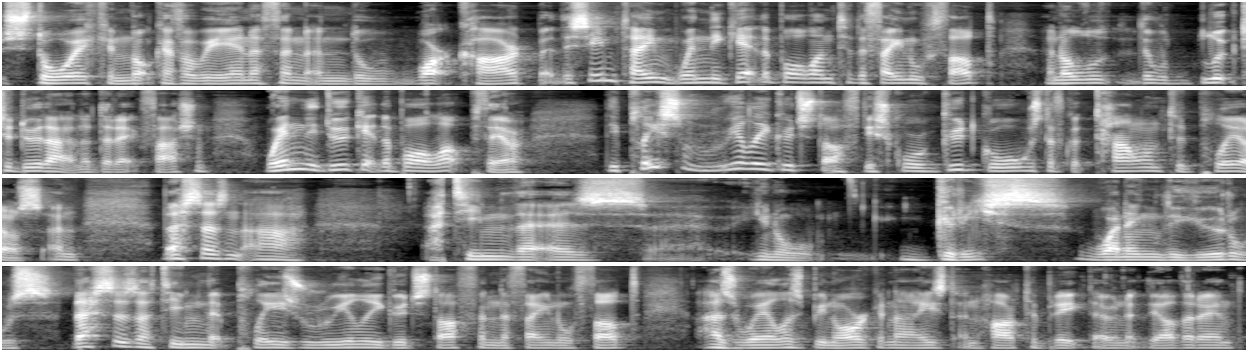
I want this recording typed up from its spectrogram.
stoic and not give away anything, and they'll work hard. But at the same time, when they get the ball into the final third, and they'll look to do that in a direct fashion, when they do get the ball up there, they play some really good stuff. They score good goals. They've got talented players, and this isn't a a team that is, uh, you know, Greece winning the Euros. This is a team that plays really good stuff in the final third, as well as being organised and hard to break down at the other end.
